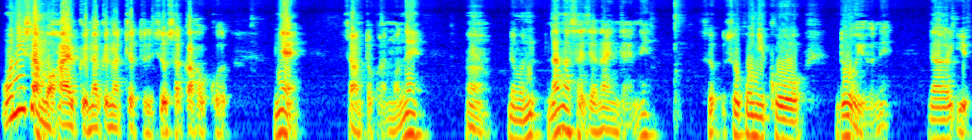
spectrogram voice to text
お兄さんも早く亡くなっちゃったでしょ？坂鉾。ね。さんとかもね。うん。でも、長さじゃないんだよね。そ、そこにこう、どういうね。だからち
